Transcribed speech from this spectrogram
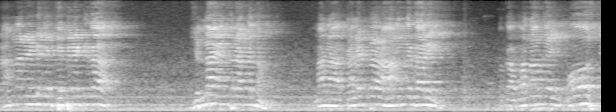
రామనారాయణ రెడ్డి గారు చెప్పినట్టుగా జిల్లా యంత్రాంగం మన కలెక్టర్ ఆనంద్ గారి ఒక one of the most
